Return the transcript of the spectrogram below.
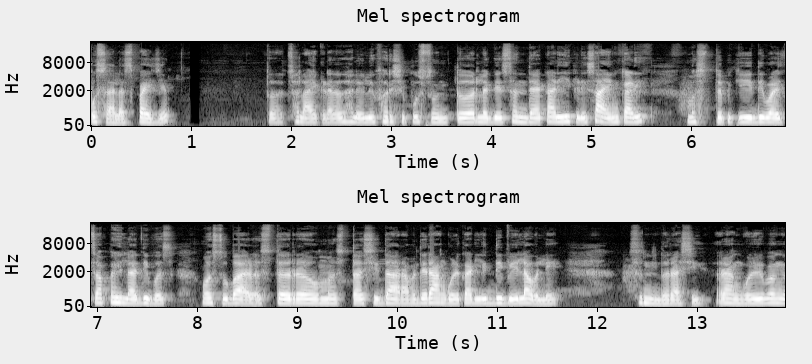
पुसायलाच पाहिजे. तर चला इकडे आता झालेली फरशी पुसून तर लगेच संध्याकाळी इकडे सायंकाळी मस्तपैकी दिवाळीचा पहिला दिवस. वसुबारस. तर मस्त अशी दारामध्ये रांगोळी काढली दिवे लावले. सुंदर अशी. रांगोळी बंग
